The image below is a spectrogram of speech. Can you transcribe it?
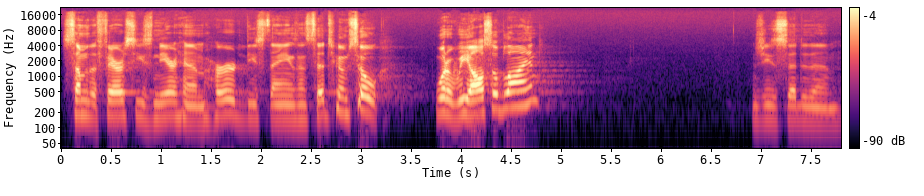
Some of the Pharisees near him heard these things and said to him, So, what are we also blind? And Jesus said to them,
